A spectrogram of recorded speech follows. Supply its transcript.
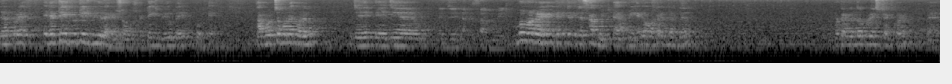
তারপরে এটা ভিউ রাখে সমস্যা টেক্সট ভিউ টাইপ ওকে তারপর হচ্ছে মনে করেন যে এই যে সাবমিট এটা হ্যাঁ আপনি এখানে অটো এন্টার দেন। অটো এন্টার করে স্টার্ট করেন হ্যাঁ।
